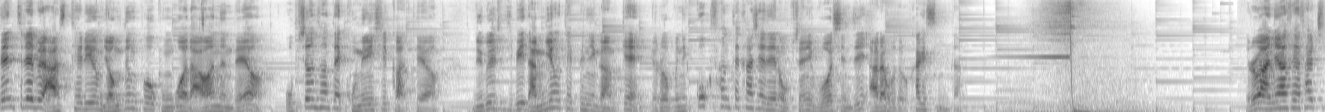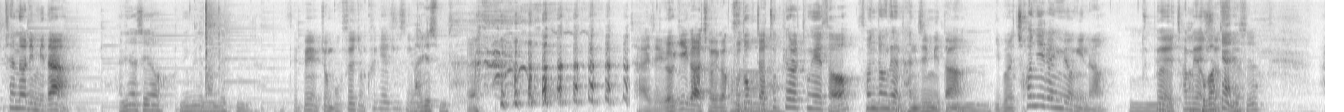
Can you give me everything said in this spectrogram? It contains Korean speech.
센트레빌 아스테리움 영등포 공고가 나왔는데요. 옵션 선택 고민이실 것 같아요. 뉴빌드TV 남기영 대표님과 함께 여러분이 꼭 선택하셔야 되는 옵션이 무엇인지 알아보도록 하겠습니다. 여러분 안녕하세요. 살집 채널입니다. 안녕하세요. 뉴빌리 남대표입니다. 대표님 좀 목소리 좀 크게 해주세요. 알겠습니다. 자 이제 여기가 저희가 구독자 아. 투표를 통해서 선정된 단지입니다. 음. 이번에 1,200명이나 투표에 아, 참여해 그밖에 안. 했어요?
